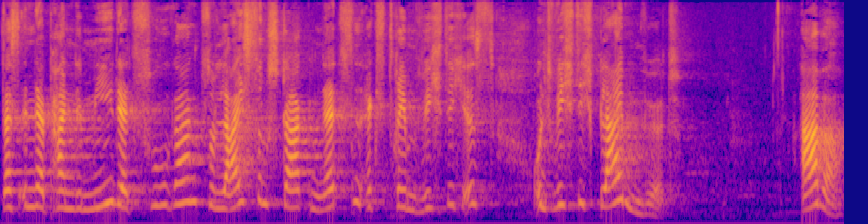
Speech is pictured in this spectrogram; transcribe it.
dass in der Pandemie der Zugang zu leistungsstarken Netzen extrem wichtig ist und wichtig bleiben wird. Aber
